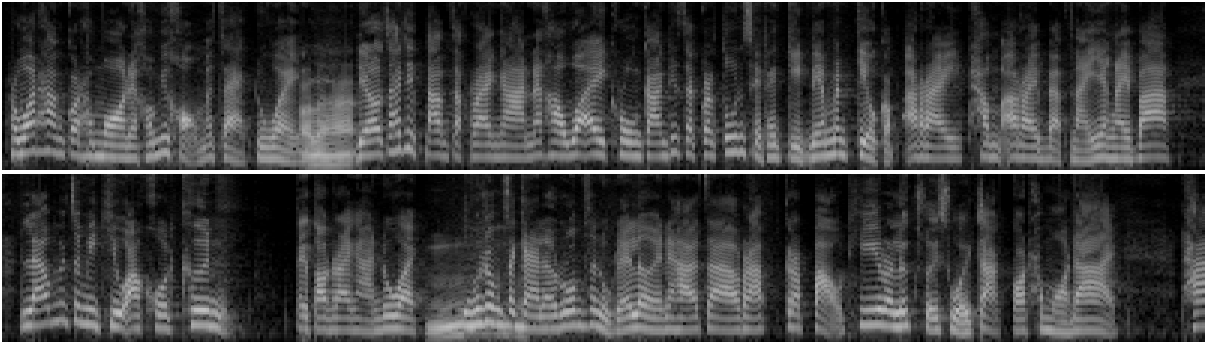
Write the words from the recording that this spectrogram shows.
เพราะว่าทางกทมเนี่ยเขามีของมาแจกด้วยเอาละฮะเดี๋ยวเราจะให้ติดตามจากรายงานนะคะ ว่าไอโครงการที่จะกระตุ้นเศรษฐกิจเนี่ยมันเกี่ยวกับอะไรทำอะไรแบบไหนยังไงบ้าง แล้วมันจะมี QR code ขึ้นใน ตอนรายงานด้วยอืมคุณผู้ชมสแกนแล้วร่วมสนุกได้เลยนะคะ จะรับกระเป๋าที่ระลึกสวยๆจากกทมได้ ถ้า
